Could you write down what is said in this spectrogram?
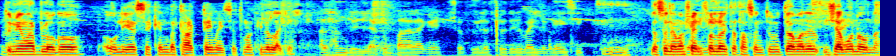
তুমি আমার ব্লগও ওলিয়ার সেকেন্ড বা থার্ড টাইম আইছো তোমার কিলা লাগে? আলহামদুলিল্লাহ খুব ভালো লাগে। শফিউল হক চৌধুরী বাইর লগে আইছি। যখন আমার ফ্রেন্ড ফলো হইতে থাকুন তুমি তো আমার হিসাবও নাও না।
